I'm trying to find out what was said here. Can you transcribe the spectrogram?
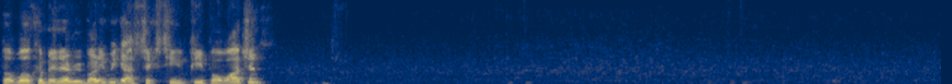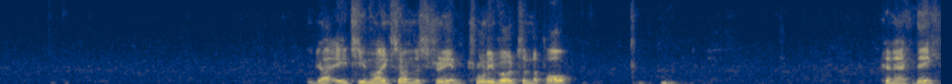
But welcome in, everybody. We got 16 people watching. We got 18 likes on the stream, 20 votes in the poll. Konecny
